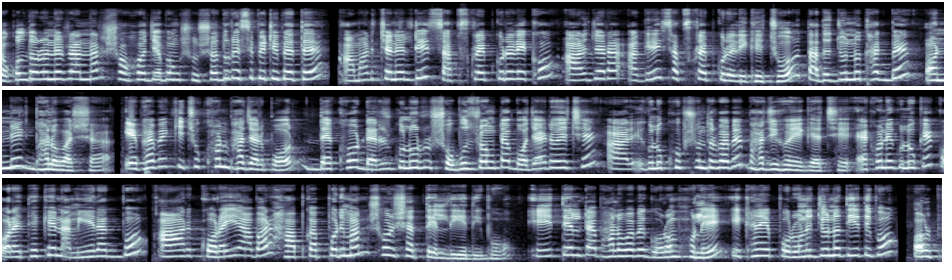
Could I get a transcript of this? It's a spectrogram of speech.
সকল ধরনের রান্নার সহজ এবং সুস্বাদু রেসিপিটি পেতে আমার চ্যানেলটি সাবস্ক্রাইব করে রেখো। আর যারা আগেই সাবস্ক্রাইব করে রেখেছো, তাদের জন্য থাকবে অনেক ভালোবাসা। এভাবে কিছুক্ষণ ভাজার পর দেখো ঢেঁড়সগুলোর সবুজ রংটা বজায় রয়েছে আর এগুলো খুব সুন্দরভাবে ভাজি হয়ে গেছে। এখন এগুলোকে কড়াই থেকে নামিয়ে রাখব। আর কড়াইয়ে আবার হাফ কাপ পরিমাণ সরিষার তেল দিয়ে দিব। এই তেলটা ভালোভাবে গরম হলে এখানে পোড়নের জন্য দিয়ে দিব অল্প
